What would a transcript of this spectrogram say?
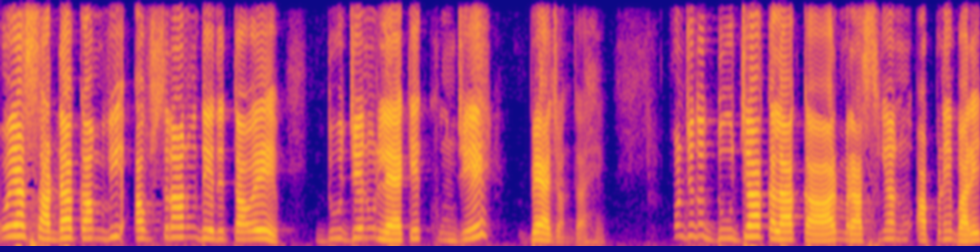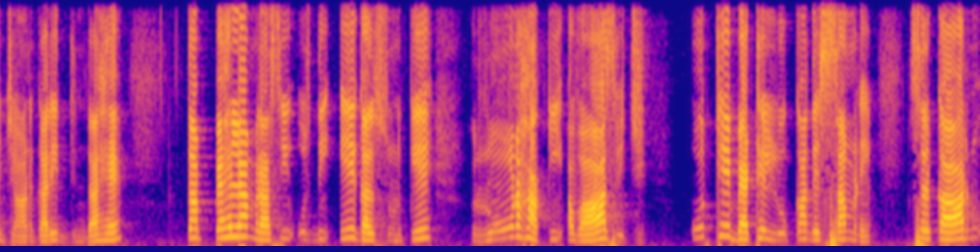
ਓਏ ਆ ਸਾਡਾ ਕੰਮ ਵੀ ਅਫਸਰਾਂ ਨੂੰ ਦੇ ਦਿੱਤਾ ਓਏ, ਦੂਜੇ ਨੂੰ ਲੈ ਕੇ ਖੁੰਝੇ ਬਹਿ ਜਾਂਦਾ ਹੈ। ਹੁਣ ਜਦੋਂ ਦੂਜਾ ਕਲਾਕਾਰ ਮਰਾਸੀਆਂ ਨੂੰ ਆਪਣੇ ਬਾਰੇ ਜਾਣਕਾਰੀ ਦਿੰਦਾ ਹੈ, ਤਾਂ ਪਹਿਲਾ ਮਰਾਸੀ ਉਸ ਦੀ ਇਹ ਗੱਲ ਸੁਣ ਕੇ ਰੋਣ ਹਾਕੀ ਆਵਾਜ਼ ਵਿੱਚ ਉੱਥੇ ਬੈਠੇ ਲੋਕਾਂ ਦੇ ਸਾਹਮਣੇ ਸਰਕਾਰ ਨੂੰ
